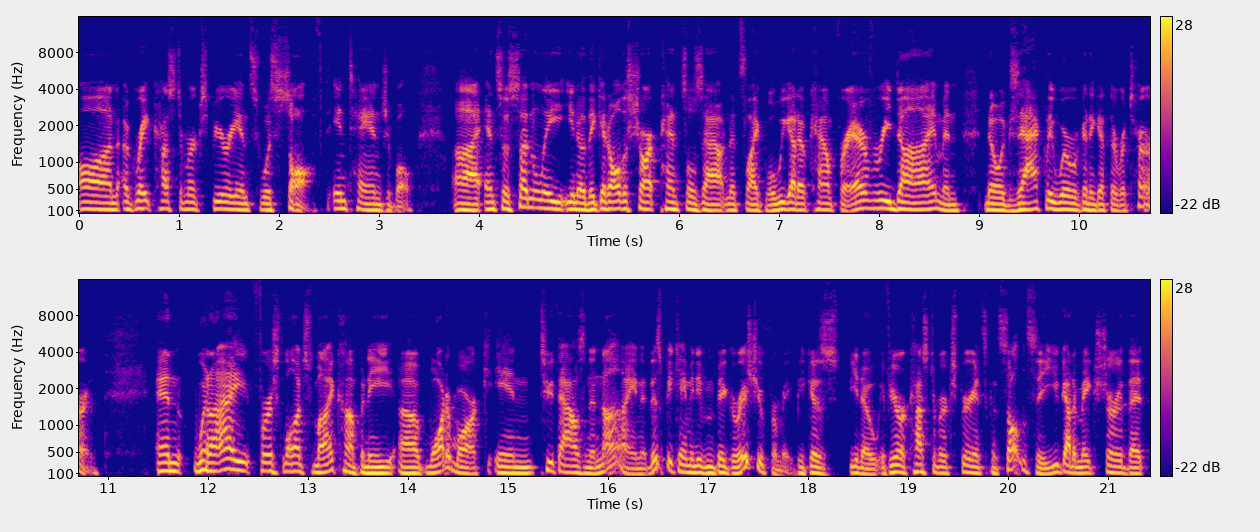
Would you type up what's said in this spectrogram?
on a great customer experience was soft, intangible. Uh, and so suddenly, you know, they get all the sharp pencils out and it's like, well, we got to account for every dime and know exactly where we're going to get the return. And when I first launched my company, uh, Watermark in 2009, this became an even bigger issue for me because, you know, if you're a customer experience consultancy, you got to make sure that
